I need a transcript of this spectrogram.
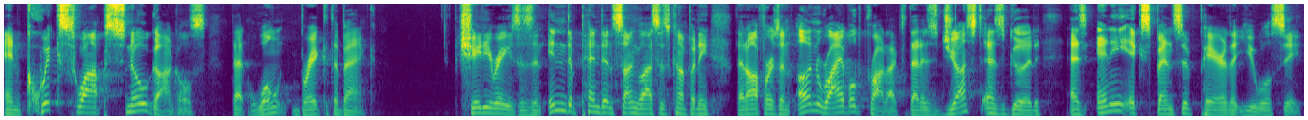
and quick swap snow goggles that won't break the bank. Shady Rays is an independent sunglasses company that offers an unrivaled product that is just as good as any expensive pair that you will see.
